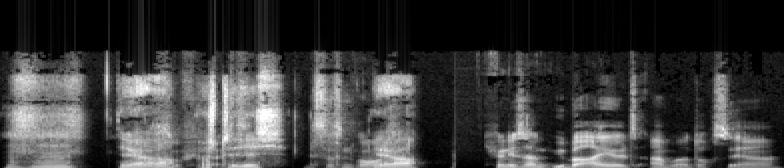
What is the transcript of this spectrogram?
Mhm. Ja, So verstehe ich. Ist das ein Wort? Ja. Ich will nicht sagen übereilt, aber doch sehr,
